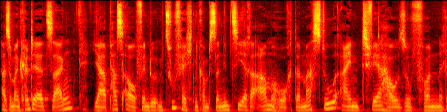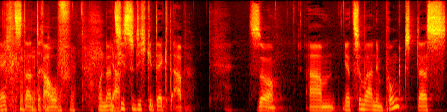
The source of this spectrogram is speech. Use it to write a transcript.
also man könnte jetzt sagen, ja, pass auf, wenn du im Zufechten kommst, dann nimmt sie ihre Arme hoch, dann machst du einen Twerhau so von rechts da drauf und dann ja. ziehst du dich gedeckt ab. So, ähm, jetzt sind wir an dem Punkt, dass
